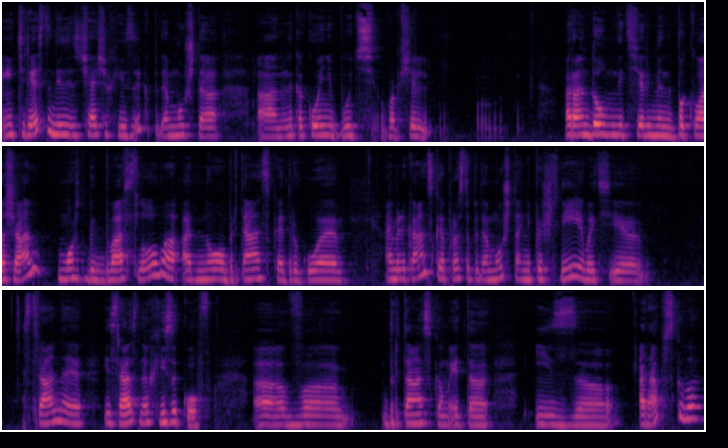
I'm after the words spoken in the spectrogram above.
интересно для изучающих язык, потому что э, на какой-нибудь вообще рандомный термин «баклажан». Может быть, два слова, одно британское, другое американское, просто потому что они пришли в эти страны из разных языков. А, в британском это из арабского,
